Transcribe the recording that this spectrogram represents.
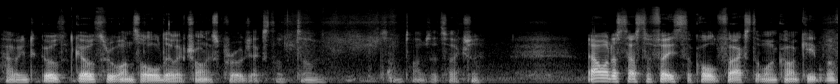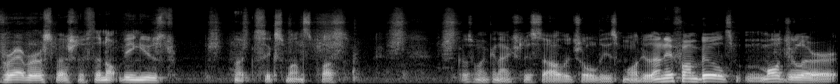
having to go go through one's old electronics projects. That um, sometimes it's actually now one just has to face the cold facts that one can't keep them forever, especially if they're not being used like six months plus. Because one can actually salvage all these modules, and if one builds modular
